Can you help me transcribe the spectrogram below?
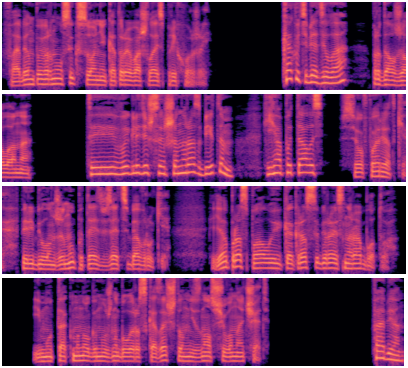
Фабиан повернулся к Соне, которая вошла из прихожей. «Как у тебя дела?» — продолжала она. «Ты выглядишь совершенно разбитым. Я пыталась...» «Все в порядке», — перебил он жену, пытаясь взять себя в руки. «Я проспал и как раз собираюсь на работу». Ему так много нужно было рассказать, что он не знал, с чего начать. «Фабиан».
